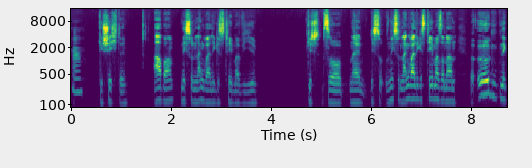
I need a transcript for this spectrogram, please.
Hm. Geschichte. Aber nicht so ein langweiliges Thema wie so, nein, nicht so, nicht so ein langweiliges Thema, sondern irgendeine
